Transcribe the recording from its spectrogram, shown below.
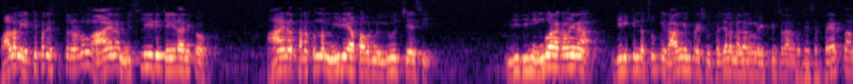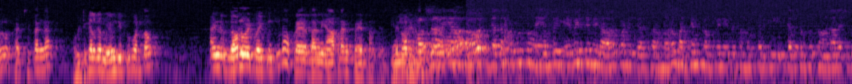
వాళ్ళని ఎట్టి పరిస్థితులను ఆయన మిస్లీడ్ చేయడానికో ఆయన తనకున్న మీడియా పవర్ను యూజ్ చేసి ఇది దీన్ని ఇంకో రకమైన దీని కింద చూపి రాంగ్ ఇంప్రెషన్ ప్రజల మెదడులో ఎక్కించడానికి చేసే ప్రయత్నాలను ఖచ్చితంగా పొలిటికల్గా మేము తిప్పికొడతాం. అండ్ గవర్నమెంట్ వైపు నుంచి కూడా దాన్ని ఆపడానికి ప్రయత్నం చేస్తాం. హయాంలో గత ప్రభుత్వ హయాంలో ఏవైతే మీరు ఆరోపణలు చేస్తా ఉన్నారో మద్యం కంపెనీల సంస్థలకి గత ప్రభుత్వం అనాలోచిత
